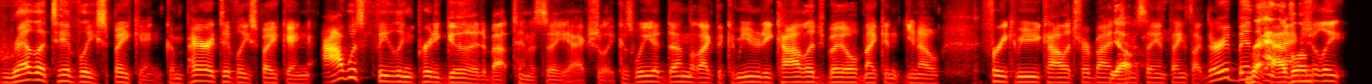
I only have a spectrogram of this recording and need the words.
relatively speaking, comparatively speaking, I was feeling pretty good about Tennessee actually because we had done the, like the community college bill, making you know free community college for everybody in yep. Tennessee and things like. There had been actually,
